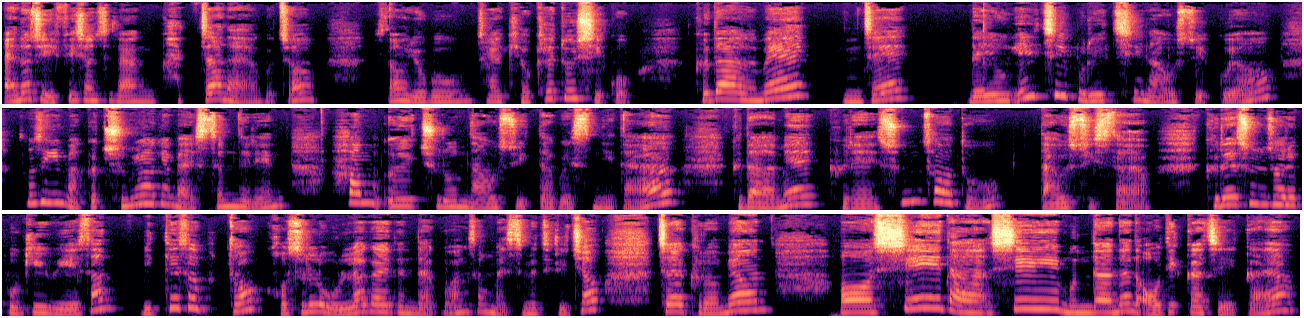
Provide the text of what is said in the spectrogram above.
에너지 이피션시랑 같잖아요. 그죠? 그래서 요거 잘 기억해 두시고, 그 다음에 이제 내용 일치, 불일치 나올 수 있고요. 선생님 아까 중요하게 말씀드린 함의 추론 나올 수 있다고 했습니다. 그 다음에 글의 순서도 나올 수 있어요. 글의 순서를 보기 위해선 밑에서부터 거슬러 올라가야 된다고 항상 말씀을 드리죠. 자, 그러면 어, C다, C 문단은 어디까지일까요?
